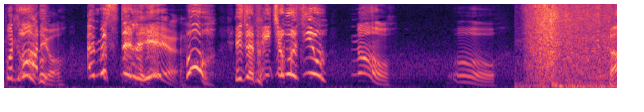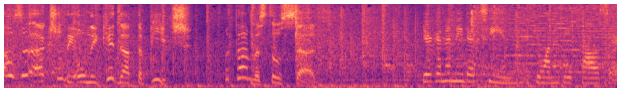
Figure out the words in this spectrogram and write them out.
But Mario, I'm still here! Oh, is uh, Peach with you? No! Oh. Bowser actually only kidnapped the Peach, but I'm still sad. You're gonna need a team if you want to beat Bowser.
